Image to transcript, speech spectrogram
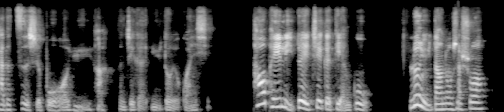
他的字是伯鱼，哈，跟这个鱼都有关系。陶培礼对这个典故，《论语》当中是说：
